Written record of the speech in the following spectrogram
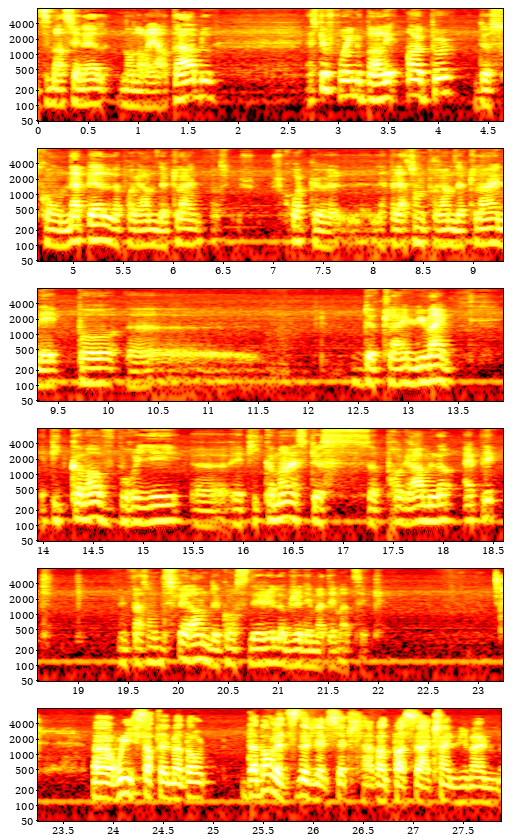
dimensionnelle non orientable. Est-ce que vous pourriez nous parler un peu de ce qu'on appelle le programme de Klein? Parce que je crois que l'appellation de programme de Klein n'est pas euh, de Klein lui-même. Et puis comment vous pourriez, euh, et puis comment est-ce que ce programme-là implique une façon différente de considérer l'objet des mathématiques? Euh, oui, certainement. Donc, d'abord le 19e siècle, avant de passer à Klein lui-même.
